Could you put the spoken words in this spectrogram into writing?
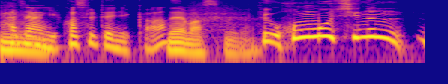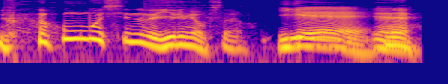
파장이 음. 컸을 때니까. 네, 맞습니다. 그리고 홍모 씨는 홍모 씨는 왜 이름이 없어요? 이게 음, 예. 네.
